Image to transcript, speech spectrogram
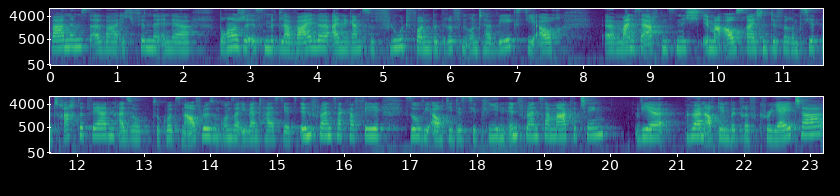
wahrnimmst, aber ich finde, in der Branche ist mittlerweile eine ganze Flut von Begriffen unterwegs, die auch äh, meines Erachtens nicht immer ausreichend differenziert betrachtet werden. Also zur kurzen Auflösung, unser Event heißt jetzt Influencer Café, so wie auch die Disziplin Influencer Marketing. Wir hören auch den Begriff Creator,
